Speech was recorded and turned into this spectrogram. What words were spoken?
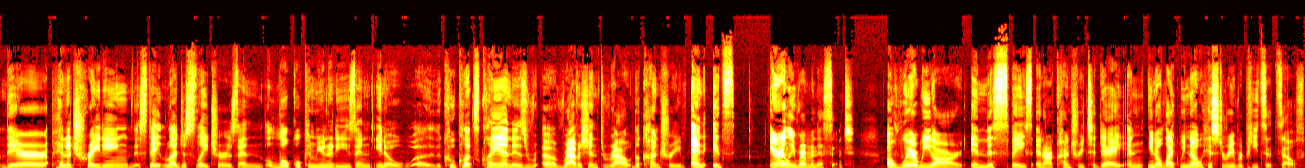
They're penetrating state legislatures and local communities. And, you know, uh, the Ku Klux Klan is uh, ravishing throughout the country. And it's eerily reminiscent of where we are in this space in our country today. And, you know, like we know, history repeats itself.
